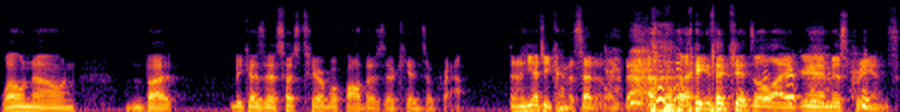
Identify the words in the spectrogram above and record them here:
well known but because they're such terrible fathers their kids are crap. And he actually kind of said it like that. Like the kids are like yeah miscreants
